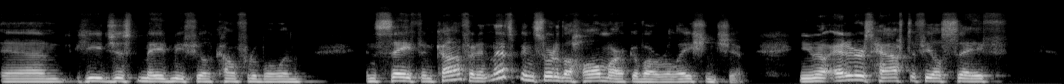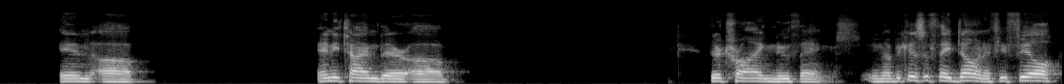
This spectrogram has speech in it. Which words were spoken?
and he just made me feel comfortable and and safe and confident. And that's been sort of the hallmark of our relationship. You know, editors have to feel safe in uh, anytime they're uh, they're trying new things. You know, because if they don't, if you feel,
